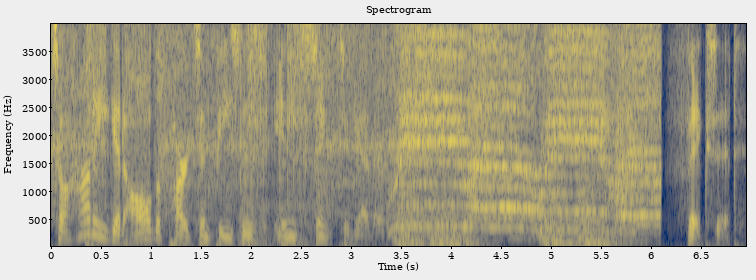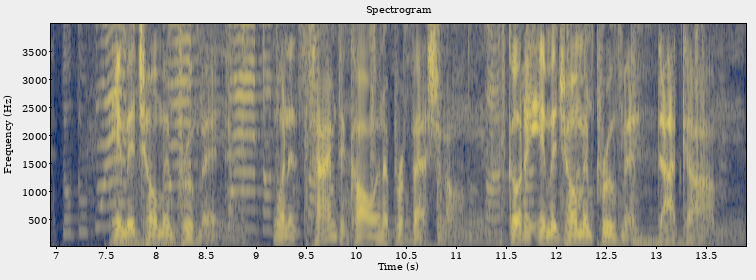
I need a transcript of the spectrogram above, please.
So, how do you get all the parts and pieces in sync together? Fix it. Image Home Improvement. When it's time to call in a professional, go to imagehomeimprovement.com.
